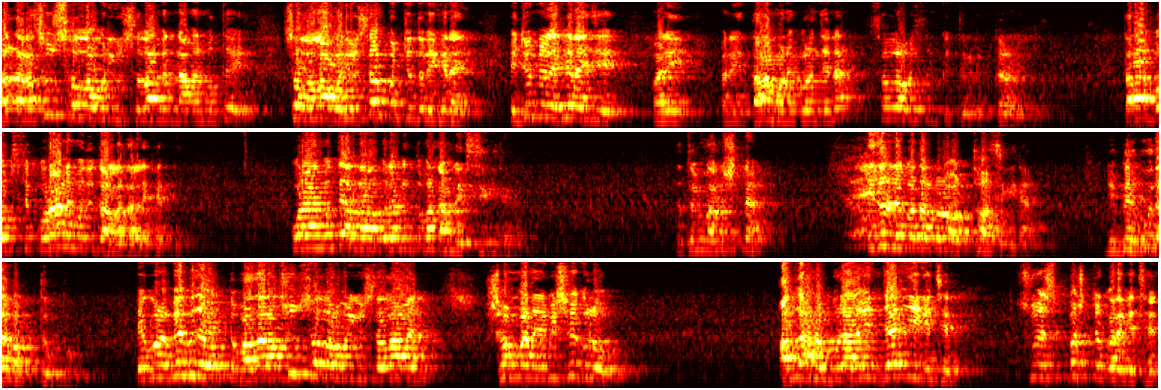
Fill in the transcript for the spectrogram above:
আল্লাহ রাসুল সাল্লাহ আলী ইসলামের নামের মধ্যে সাল্লাহ আলী ইসলাম পর্যন্ত লিখে নাই। এই জন্য লিখে নাই যে মানে মানে তারা মনে করেন যে না সাল্লাহ ইসলাম কিন্তু কেন তারা বলছে কোরআনের মধ্যে তো আল্লাহ লেখেননি। কোরআনের মধ্যে আল্লাহ রাব্বুল তোমার নাম লিখছে কিনা? তো তুমি মানুষ না। এই ধরনের কথা কোনো অর্থ আছে কিনা? যে বেহুদা বক্তব্য। এগুলো বেহুদা বক্তব্য। আল্লাহ রাসূল সাল্লাল্লাহু আলাইহি সাল্লামের সম্মানের বিষয়গুলো আল্লাহ রাব্বুল আলামিন জানিয়ে গেছেন, সুস্পষ্ট করে গেছেন।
